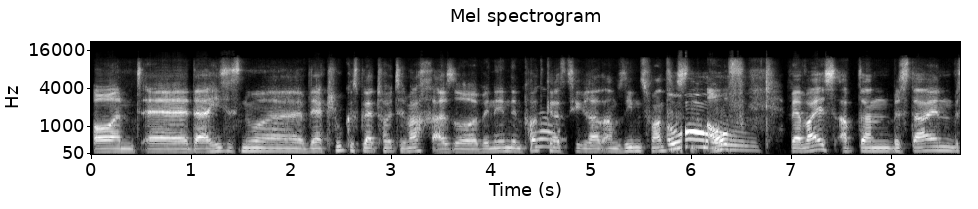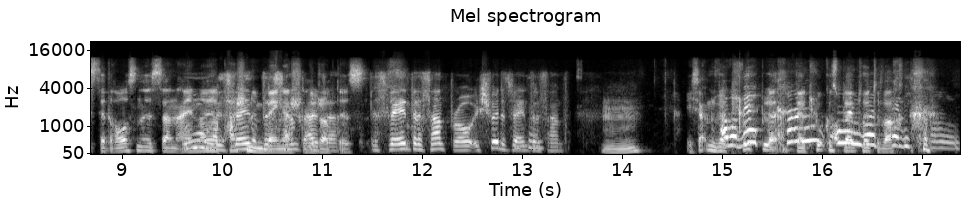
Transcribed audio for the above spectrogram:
Und äh, da hieß es nur, wer klug ist, bleibt heute wach. Also wir nehmen den Podcast hier gerade am 27. Oh. auf. Wer weiß, ob dann bis dahin, bis der draußen ist, dann ein Uh, neuer schon gedroppt ist. Das wäre interessant, Bro. Ich schwöre, das wäre interessant. Mhm. Ich sag nur, wer, wer klug, ble krank? wer klug ist, oh bleibt mein heute Gott, wach.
